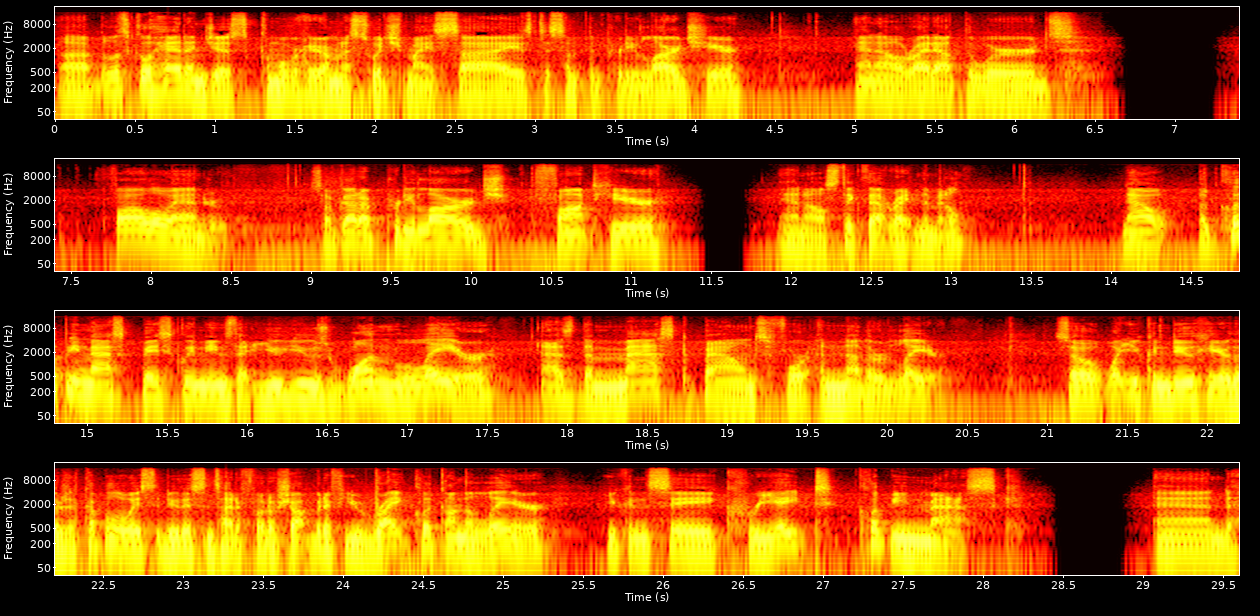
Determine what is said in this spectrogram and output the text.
Uh, but let's go ahead and just come over here. I'm going to switch my size to something pretty large here. And I'll write out the words follow Andrew. So I've got a pretty large font here and I'll stick that right in the middle. Now, a clipping mask basically means that you use one layer as the mask bounds for another layer. So what you can do here, there's a couple of ways to do this inside of Photoshop, but if you right click on the layer, you can say create clipping mask. And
